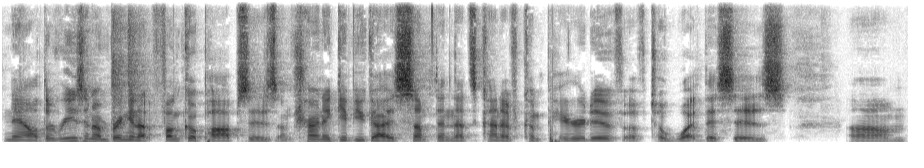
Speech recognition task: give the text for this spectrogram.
Now, the reason I'm bringing up Funko Pops is I'm trying to give you guys something that's kind of comparative of to what this is. Um,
